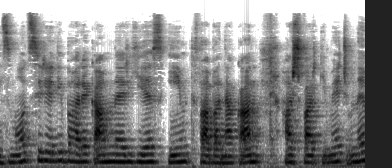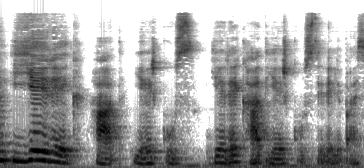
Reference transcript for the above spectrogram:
ինձ մոտ սիրելի բարեկամներ, ես իմ թվաբանական հաշվարկի մեջ ունեմ 3 հատ երկուս 3 հատ 2 սիրելի բայց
